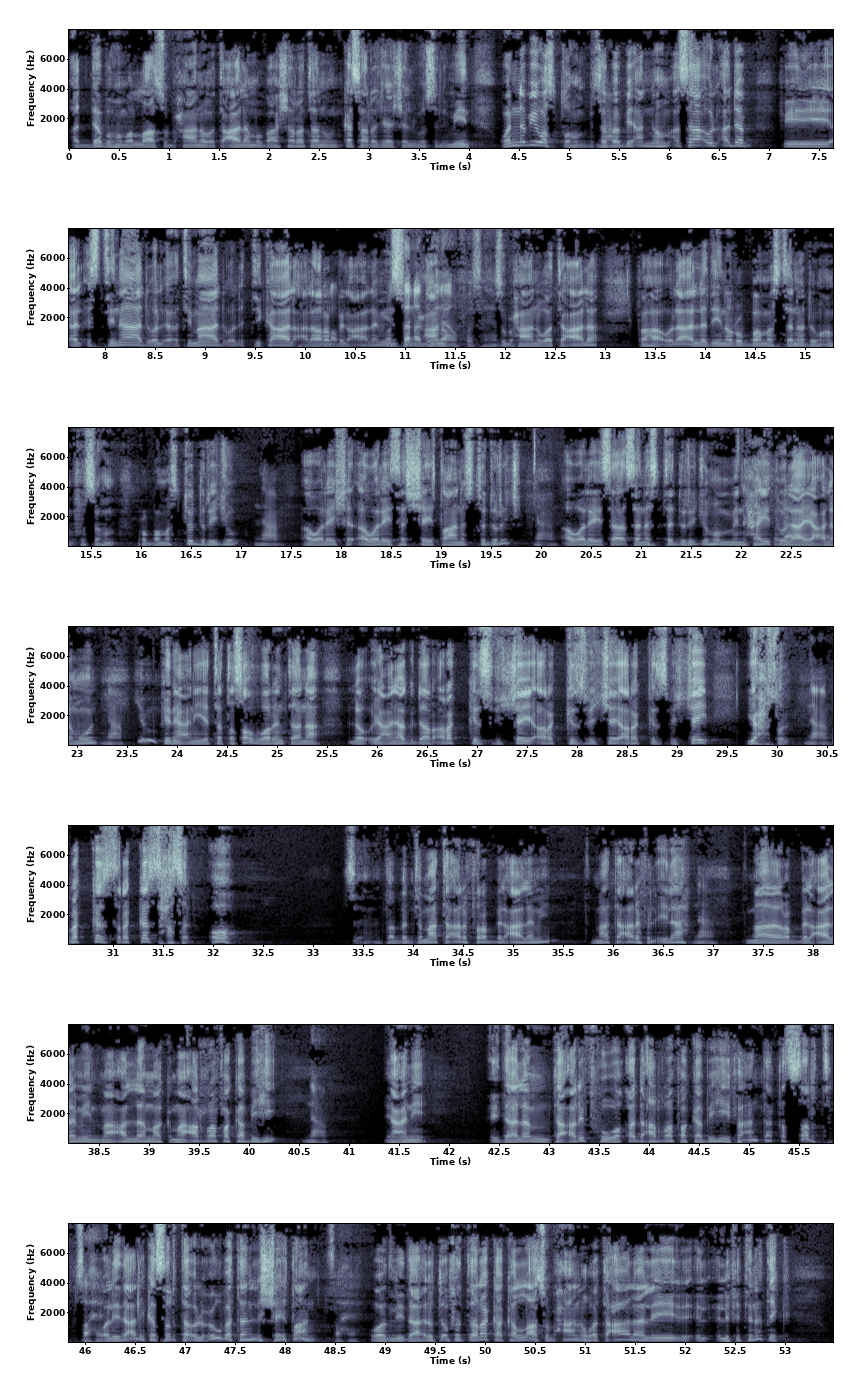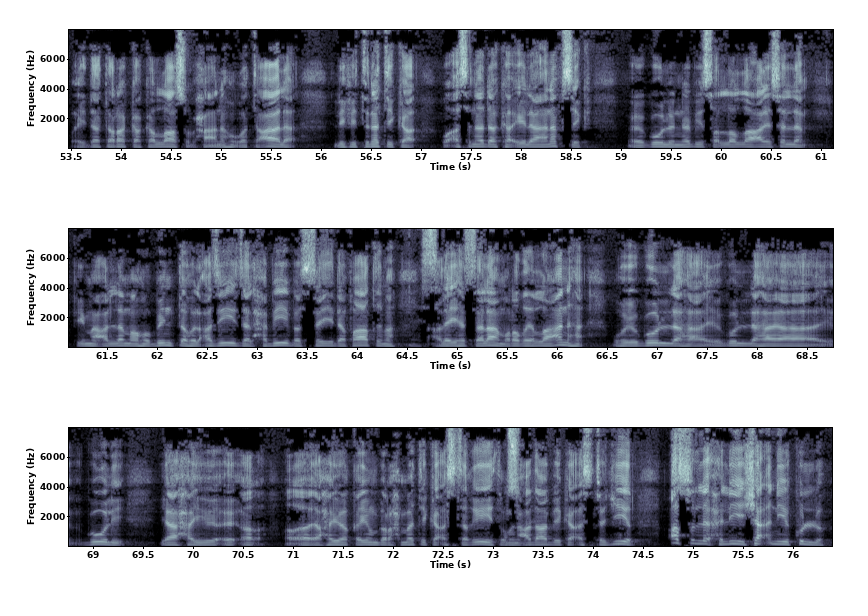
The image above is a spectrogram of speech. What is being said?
أدبهم الله سبحانه وتعالى مباشرة وانكسر جيش المسلمين والنبي وسطهم بسبب نعم. أنهم أساءوا الأدب في الاستناد والاعتماد والاتكال على رب. العالمين سبحانه, لأنفسهم. سبحانه وتعالى. فهؤلاء الذين ربما استندوا أنفسهم ربما استدرجوا. نعم. أوليس, أوليس الشيطان استدرج؟ نعم. أوليس سنستدرجهم من حيث لا يعلمون. نعم. يمكن يعني تتصور أنت أنا لو يعني أقدر أركز في الشيء أركز في الشيء أركز في الشيء. يحصل. نعم. ركزت ركزت حصل. أوه. طب أنت ما تعرف رب العالمين؟ ما تعرف الإله؟ نعم. ما رب العالمين؟ ما علمك ما عرفك به؟ نعم. يعني إذا لم تعرفه وقد عرفك به فأنت قصرت صحيح. ولذلك صرت ألعوبة للشيطان. صحيح. ولذلك فتركك الله سبحانه وتعالى لفتنتك. وإذا تركك الله سبحانه وتعالى لفتنتك وأسندك إلى نفسك ويقول النبي صلى الله عليه وسلم فيما علمه بنته العزيزة الحبيبة السيدة فاطمة عليها السلام رضي الله عنها وهو يقول لها يقول لها قولي يا حي يا حي يا قيوم برحمتك أستغيث ومن عذابك أستجير أصلح لي شأني كله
